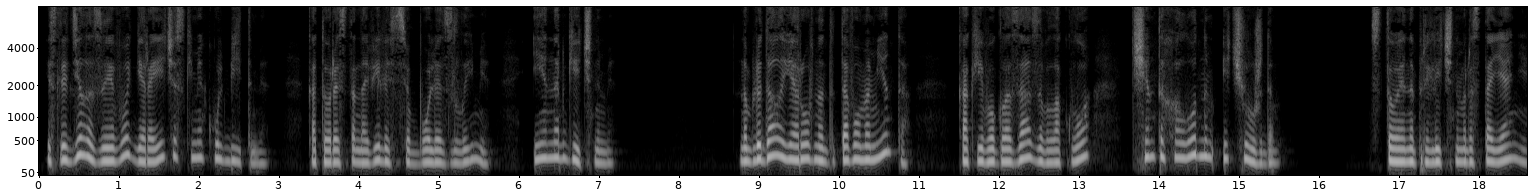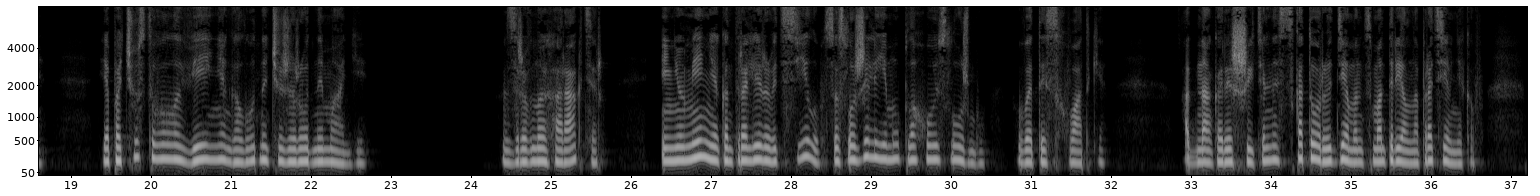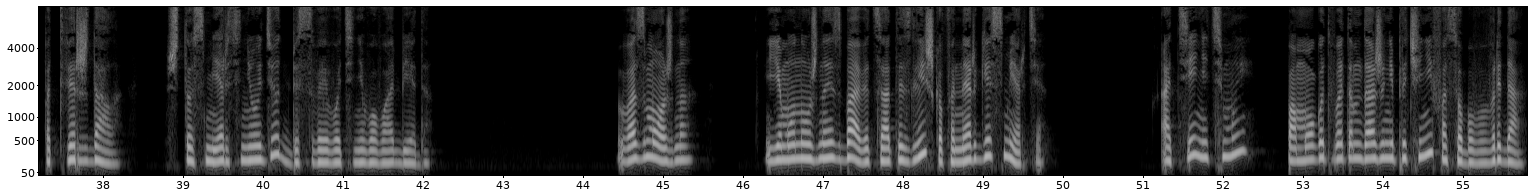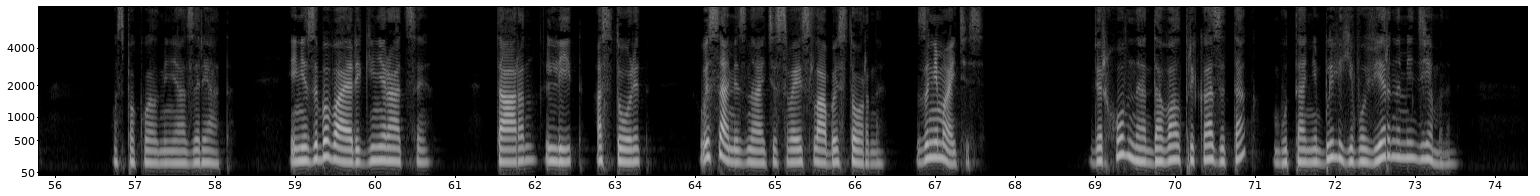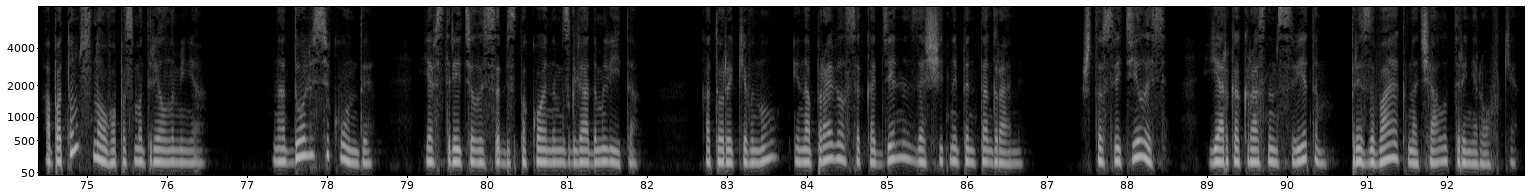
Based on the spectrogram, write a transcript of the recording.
и следила за его героическими кульбитами, которые становились все более злыми и энергичными. Наблюдала я ровно до того момента, как его глаза заволокло чем-то холодным и чуждым. Стоя на приличном расстоянии, я почувствовала веяние голодной чужеродной магии. Взрывной характер и неумение контролировать силу сослужили ему плохую службу в этой схватке. Однако решительность, с которой демон смотрел на противников, подтверждала, что смерть не уйдет без своего теневого обеда. Возможно, ему нужно избавиться от излишков энергии смерти. А тени тьмы помогут в этом даже не причинив особого вреда, успокоил меня Азариат. И не забывай о регенерации. Таран, Лид, Асторит, вы сами знаете свои слабые стороны. Занимайтесь. Верховный отдавал приказы так, будто они были его верными демонами. А потом снова посмотрел на меня. На долю секунды я встретилась с обеспокоенным взглядом Лита который кивнул и направился к отдельной защитной пентаграмме, что светилась ярко-красным светом, призывая к началу тренировки.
